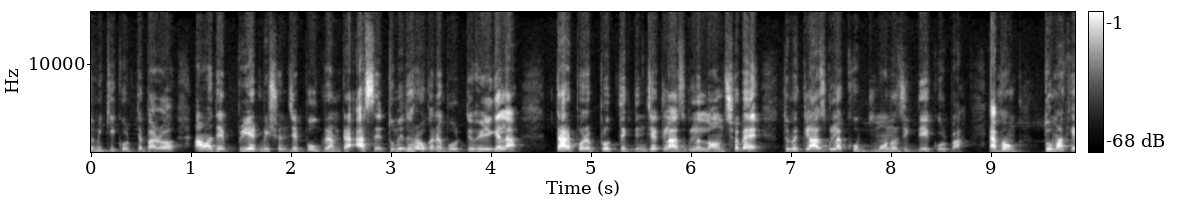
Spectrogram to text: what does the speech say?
তুমি কি করতে পারো? আমাদের প্রি অ্যাডমিশন যে প্রোগ্রামটা আছে, তুমি ধরো ওখানে ভর্তি হয়ে গেলা। তারপরে প্রত্যেক দিন যে ক্লাসগুলো লঞ্চ হবে তুমি ক্লাসগুলো খুব মনোযোগ দিয়ে করবা। এবং তোমাকে,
